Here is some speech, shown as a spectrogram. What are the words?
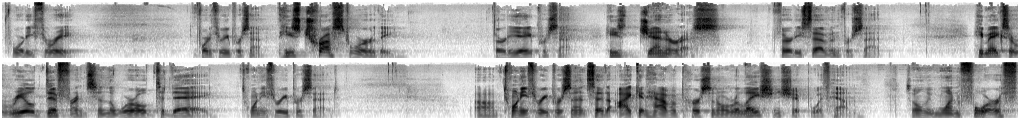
43. 43%. He's trustworthy. 38%. He's generous. 37%. He makes a real difference in the world today. 23%. Uh, 23% said, I can have a personal relationship with him. So only one fourth,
